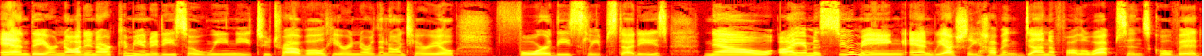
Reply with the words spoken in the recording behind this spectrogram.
and they are not in our community, so we need to travel here in Northern Ontario for these sleep studies. Now, I am assuming, and we actually haven't done a follow up since COVID,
